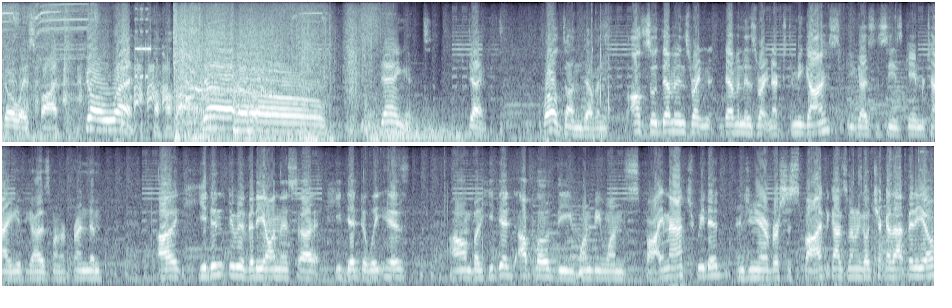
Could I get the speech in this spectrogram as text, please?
Go away, spy. Go away. no. Dang it. Dang it. Well done, Devin. Also, Devin's right. Devin is right next to me, guys. You guys can see his gamer tag if you guys want to friend him. Uh, he didn't do a video on this. Uh, he did delete his. Um, but he did upload the 1v1 spy match we did, Engineer versus Spy. If you guys want to go check out that video,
